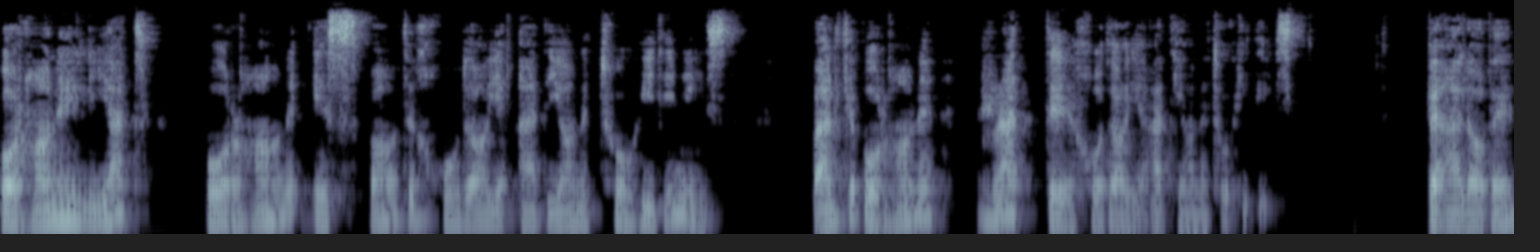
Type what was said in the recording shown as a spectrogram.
برهان علیت برهان اثبات خدای ادیان توحیدی نیست بلکه برهان رد خدای ادیان توحیدی است. به علاوه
